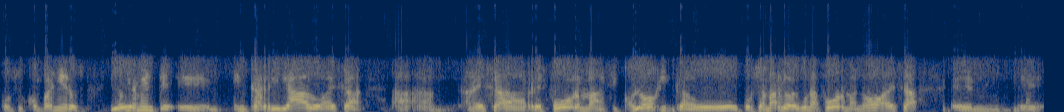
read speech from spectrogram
con sus compañeros y obviamente eh, encarrilado a esa a, esa reforma psicológica o, por llamarlo de alguna forma, ¿no? A esa em, eh,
